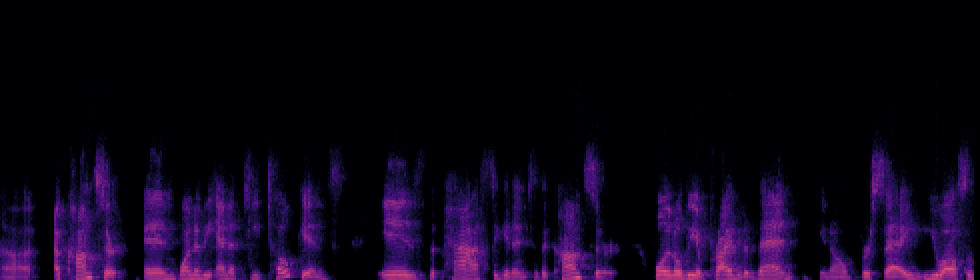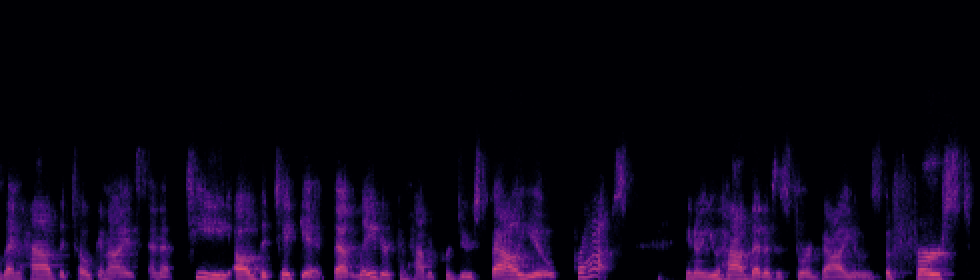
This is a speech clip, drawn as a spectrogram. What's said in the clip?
uh, a concert, and one of the NFT tokens is the pass to get into the concert well it'll be a private event you know per se. You also then have the tokenized nft of the ticket that later can have a produced value perhaps. You know you have that as a stored value. It's the first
